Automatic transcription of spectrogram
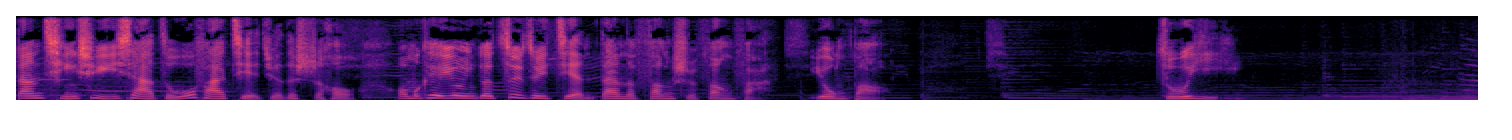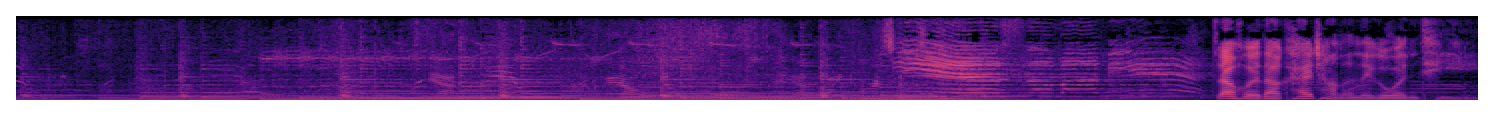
当情绪一下子无法解决的时候，我们可以用一个最最简单的方式方法——拥抱，足以。再回到开场的那个问题，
